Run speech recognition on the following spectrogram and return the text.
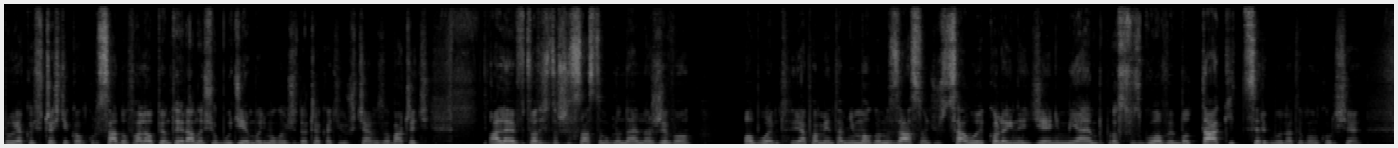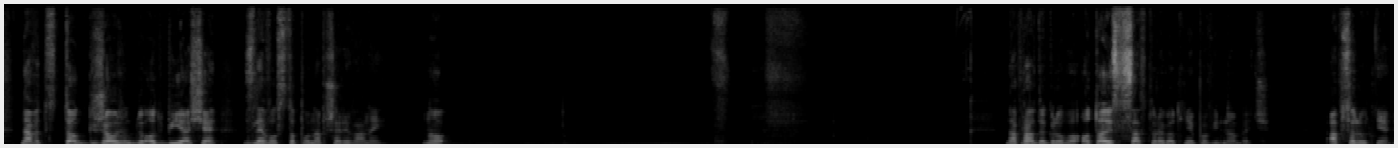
był jakoś wcześniej konkurs sadów, ale o 5 rano się obudziłem, bo nie mogłem się doczekać i już chciałem zobaczyć. Ale w 2016 oglądałem na żywo obłęd. Ja pamiętam, nie mogłem zasnąć, już cały kolejny dzień miałem po prostu z głowy, bo taki cyrk był na tym konkursie. Nawet to, że odbija się z lewą stopą na przerywanej. No. Naprawdę grubo. O to jest wsad, którego tu nie powinno być. Absolutnie.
